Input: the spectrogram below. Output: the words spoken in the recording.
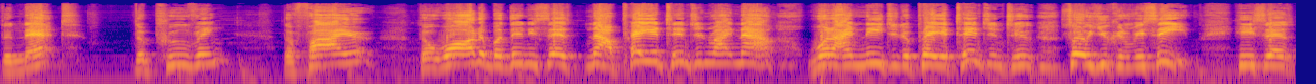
the net, the proving, the fire, the water, but then he says, now pay attention right now, what I need you to pay attention to so you can receive. He says,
